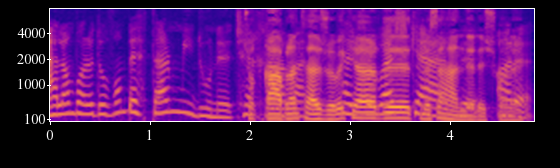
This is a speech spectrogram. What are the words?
الان بار دوم بهتر می‌دونه چه قبلا. تجربه کرده تونسته کرده. هندلش کنه. آره.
